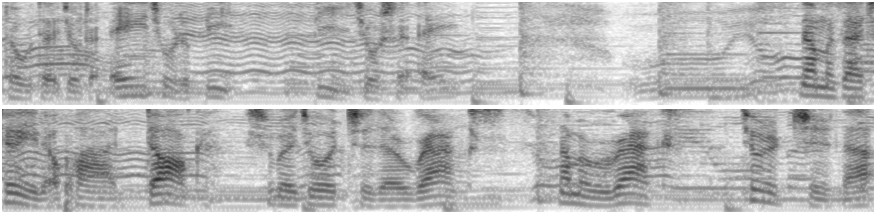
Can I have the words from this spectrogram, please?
对不对？就是 A 就是 B，B 就是 A。那么在这里的话，dog 是不是就指的 Rex？那么 Rex 就是指的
